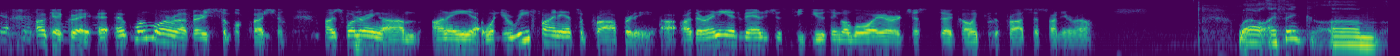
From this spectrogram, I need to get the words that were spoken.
Okay, great. Uh, one more uh, very simple question. I was wondering, um, on a uh, when you refinance a property, uh, are there any advantages to using a lawyer or just uh, going through the process on your own? Well, I think um,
